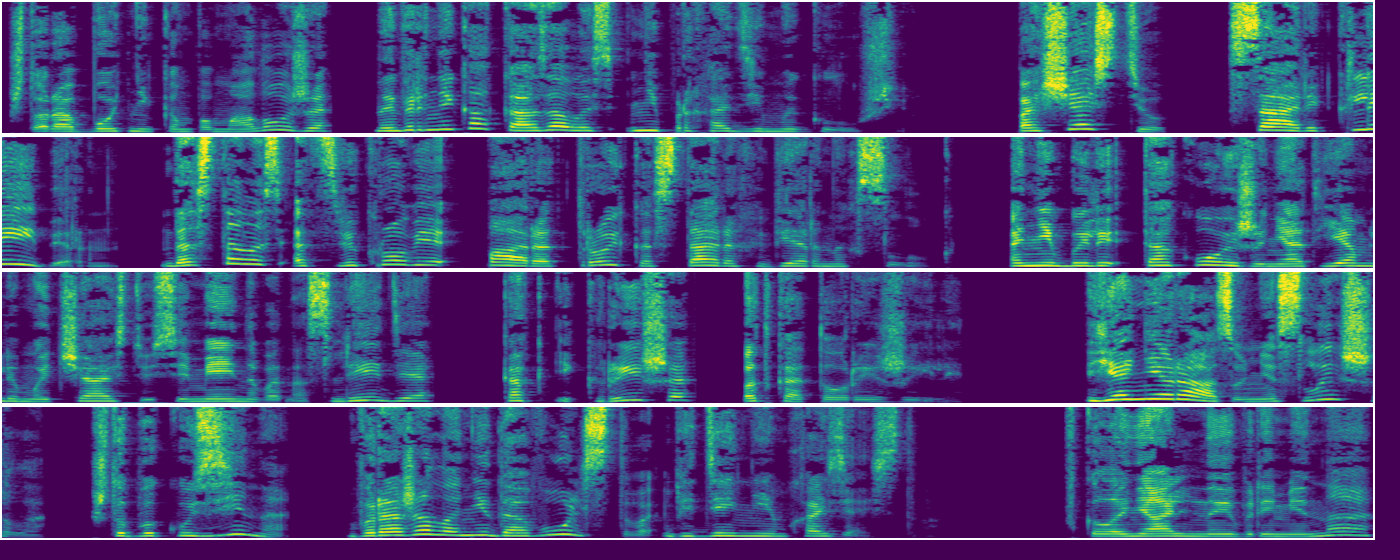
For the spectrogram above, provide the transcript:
что работникам помоложе наверняка казалось непроходимой глушью. По счастью, Саре Клейберн досталась от свекрови пара-тройка старых верных слуг. Они были такой же неотъемлемой частью семейного наследия, как и крыша, под которой жили. Я ни разу не слышала, чтобы кузина выражала недовольство ведением хозяйства. В колониальные времена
